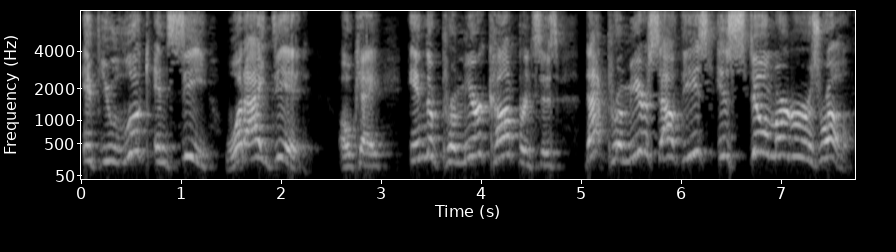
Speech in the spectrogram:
If you look and see what I did, okay, in the premier conferences, that premier Southeast is still Murderer's Row.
